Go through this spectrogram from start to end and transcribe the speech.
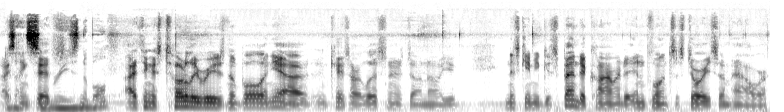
I Does think that that's- reasonable? I think it's totally reasonable. And yeah, in case our listeners don't know, you in this game you could spend a karma to influence a story somehow, or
